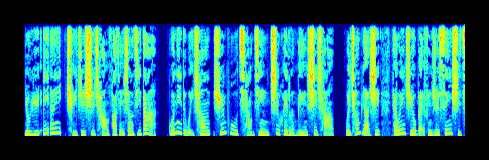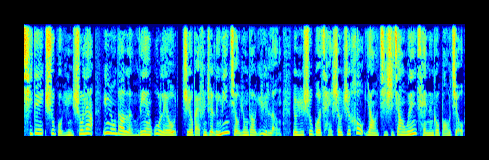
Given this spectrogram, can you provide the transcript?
由于 AI 垂直市场发展商机大，国内的伟昌宣布抢进智慧冷链市场。伟昌表示，台湾只有百分之三十七的蔬果运输量运用到冷链物流，只有百分之零点九用到预冷。由于蔬果采收之后要及时降温才能够保久，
